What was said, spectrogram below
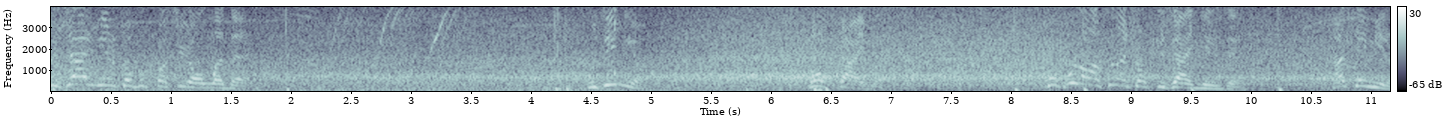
Güzel bir topuk pası yolladı. Coutinho. Top kaybı. Topun altına çok güzel girdi. Casemiro.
